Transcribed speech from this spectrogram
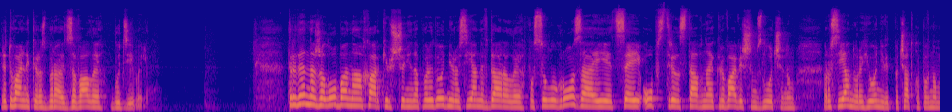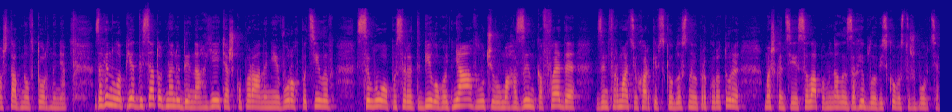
Рятувальники розбирають завали будівель. Триденна жалоба на Харківщині. Напередодні росіяни вдарили по селу Гроза, і цей обстріл став найкривавішим злочином росіян у регіоні від початку повномасштабного вторгнення. Загинула 51 людина. Є тяжко поранені. Ворог поцілив село посеред білого дня, влучив у магазин, кафе, де за інформацією Харківської обласної прокуратури мешканці села поминали загиблого військовослужбовця.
